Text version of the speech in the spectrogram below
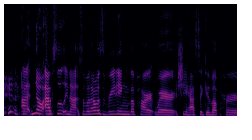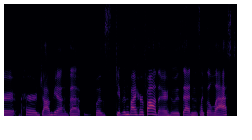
uh, no, absolutely not. So when I was reading the part where she has to give up her her jambiya that was given by her father, who is dead, and it's like the last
